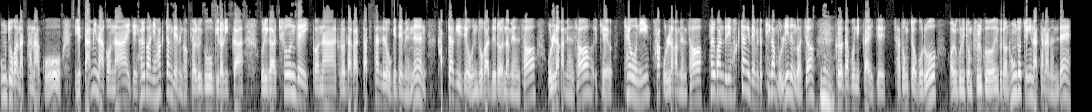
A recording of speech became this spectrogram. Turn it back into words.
홍조가 나타나고 이게 땀이 나거나 이제 혈관이 확장되는 거 결국 이러니까 우리가 추운 데 있거나 그러다가 따뜻한 데로 오게 되면은 갑자기 이제 온도가 늘어나면서 올라가면서 이렇게 체온이 확 올라가면서 혈관들이 확장이 되면서 피가 몰리는 거죠. 네. 그러다 보니까 이제 자동적으로 얼굴이 좀 붉은 그런 홍조증이 나타나는데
